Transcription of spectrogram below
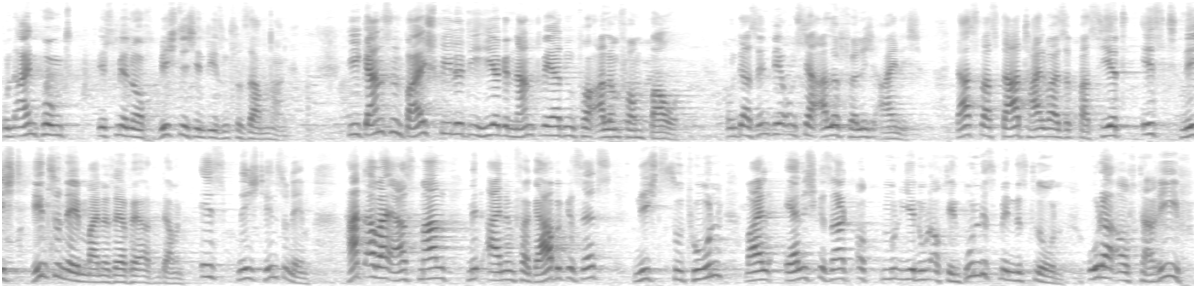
Und ein Punkt ist mir noch wichtig in diesem Zusammenhang die ganzen Beispiele, die hier genannt werden, vor allem vom Bau. Und da sind wir uns ja alle völlig einig. Das, was da teilweise passiert, ist nicht hinzunehmen, meine sehr verehrten Damen, ist nicht hinzunehmen. Hat aber erst einmal mit einem Vergabegesetz nichts zu tun, weil ehrlich gesagt, ob hier nun auf den Bundesmindestlohn oder auf Tarif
